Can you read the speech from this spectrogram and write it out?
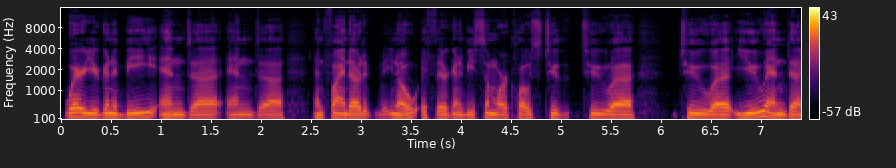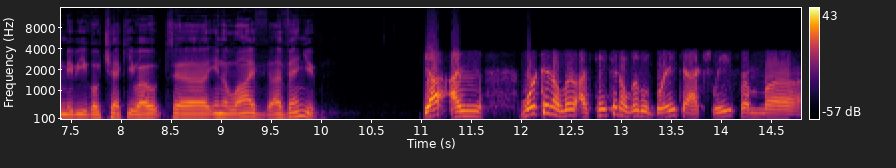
where you're going to be and and and find out you know if they're going to be somewhere close to to to uh, you and uh, maybe go check you out uh, in a live uh, venue. Yeah, I'm working a little. I've taken a little break actually from uh,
